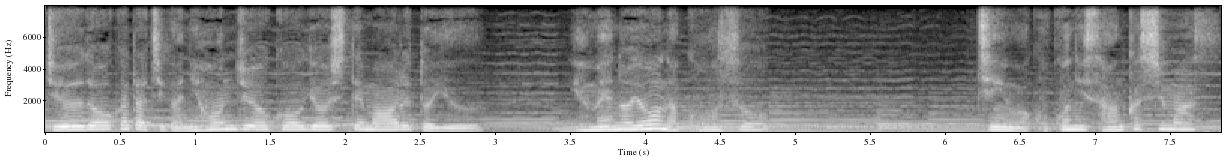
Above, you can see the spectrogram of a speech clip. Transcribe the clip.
柔道家たちが日本中を興行して回るという夢のような構想。チンはここに参加します。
